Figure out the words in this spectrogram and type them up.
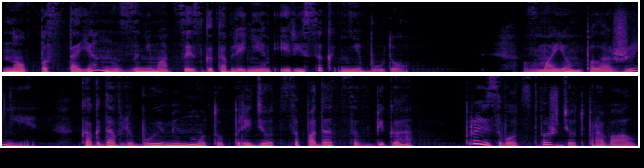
но постоянно заниматься изготовлением ирисок не буду. В моем положении, когда в любую минуту придется податься в бега, производство ждет провал.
